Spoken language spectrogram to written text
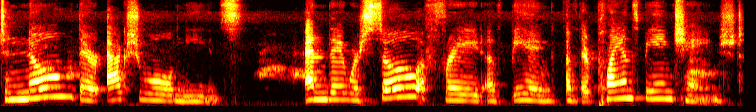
to know their actual needs. And they were so afraid of being of their plans being changed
